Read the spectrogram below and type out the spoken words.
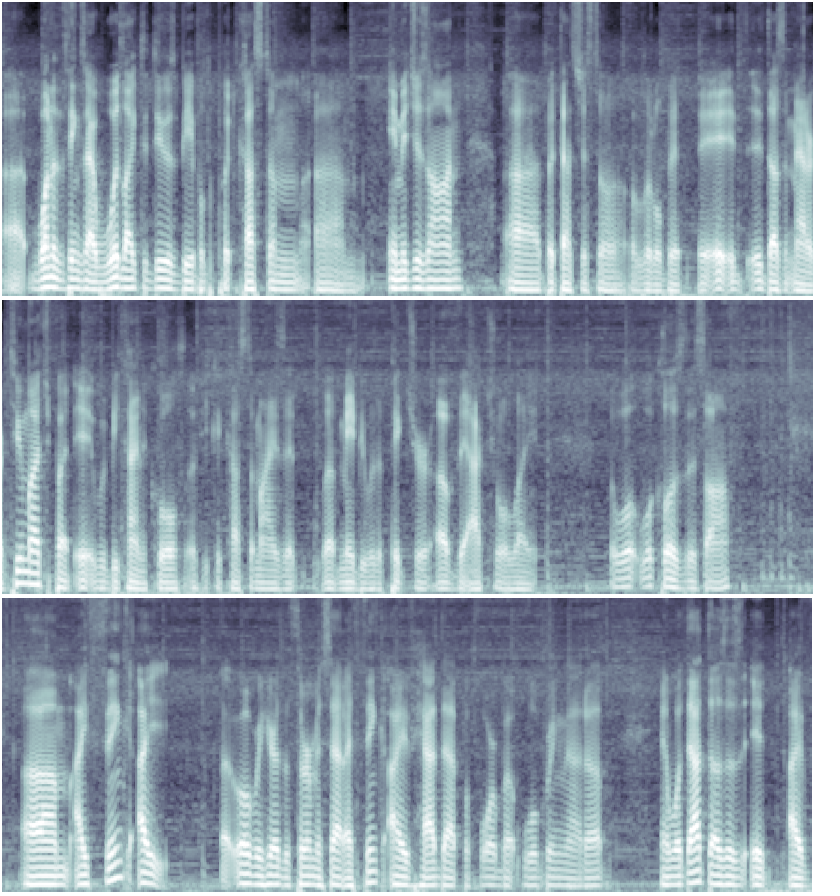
Uh, one of the things I would like to do is be able to put custom um, images on. Uh, but that's just a, a little bit. It, it, it, doesn't matter too much, but it would be kind of cool if you could customize it, uh, maybe with a picture of the actual light. So we'll we'll close this off. Um, I think I uh, over here the thermostat. I think I've had that before, but we'll bring that up. And what that does is it I've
